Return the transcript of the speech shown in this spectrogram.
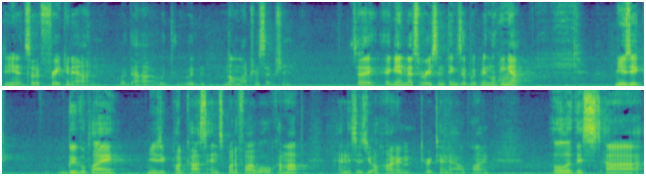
the unit's sort of freaking out with, uh, with, with not much reception. So again, that's recent things that we've been looking at. Music, Google Play, music, podcast, and Spotify will all come up, and this is your home to return to Alpine all of this uh,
